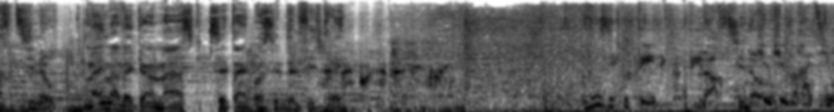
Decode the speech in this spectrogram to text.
Martino. Même avec un masque, c'est impossible de le filtrer. Vous écoutez Martino. Cube Radio.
